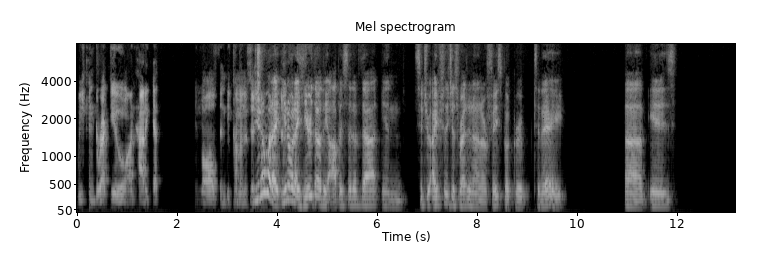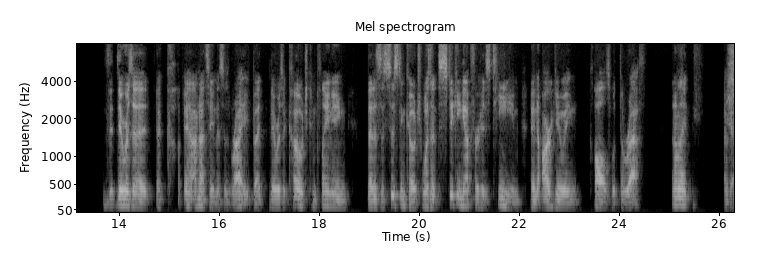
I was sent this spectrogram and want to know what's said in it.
We can direct you on how to get involved and become an official. You know what I you know what I hear though the opposite of that in situ I actually just read it on our Facebook group today um is th- there was a, a and I'm not saying this is right but there was a coach complaining that his assistant coach wasn't sticking up for his team and arguing calls with the ref and I'm like okay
